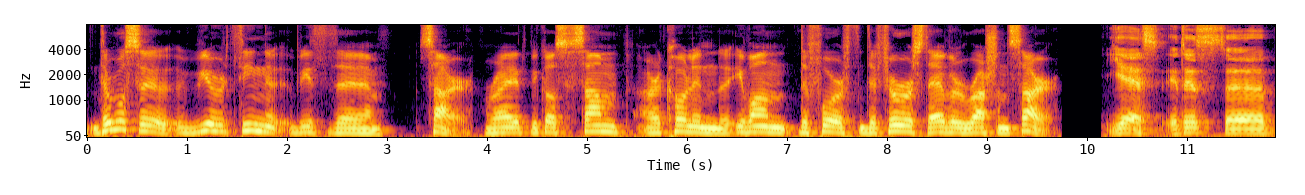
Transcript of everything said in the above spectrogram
There was a weird thing with the Tsar, right? Because some are calling Ivan IV the first ever Russian Tsar. Yes, it is. Uh,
